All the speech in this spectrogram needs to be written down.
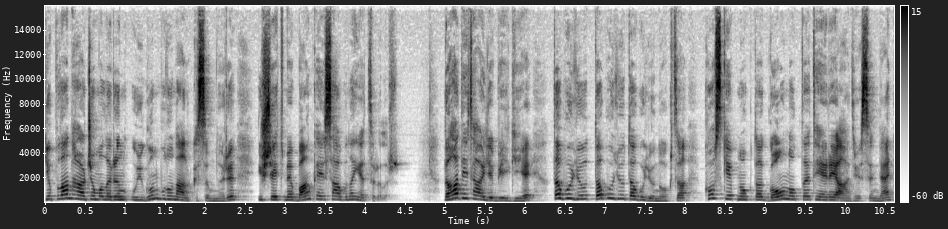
yapılan harcamaların uygun bulunan kısımları işletme banka hesabına yatırılır. Daha detaylı bilgiye www.cosgap.gov.tr adresinden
